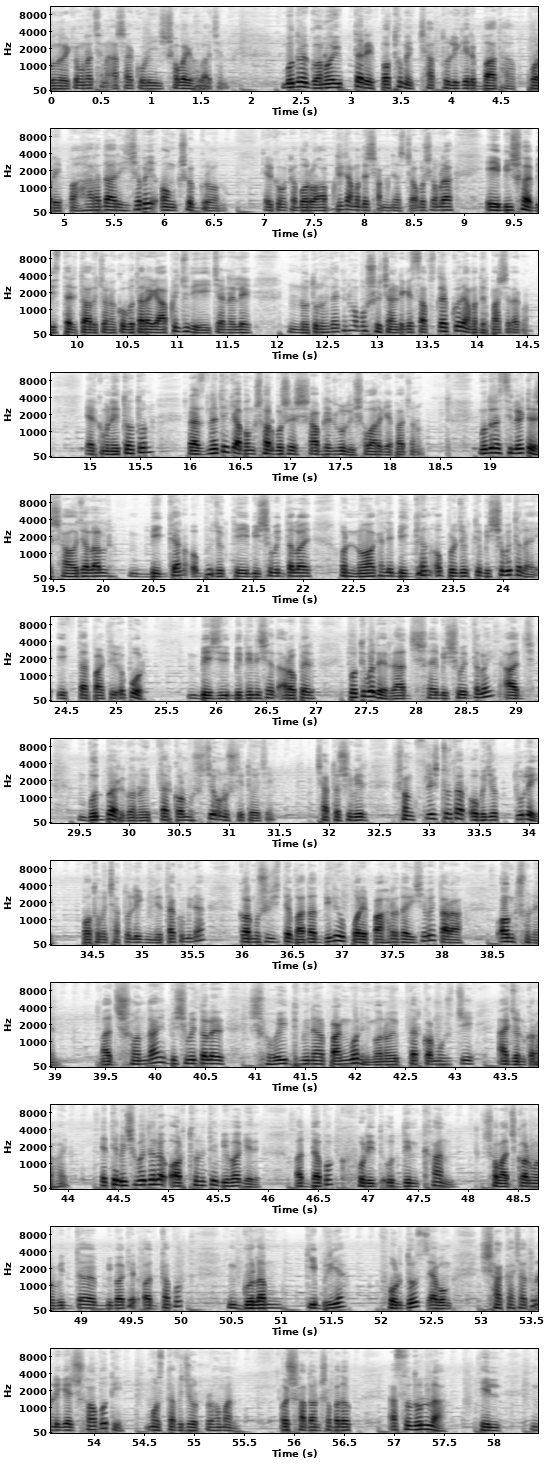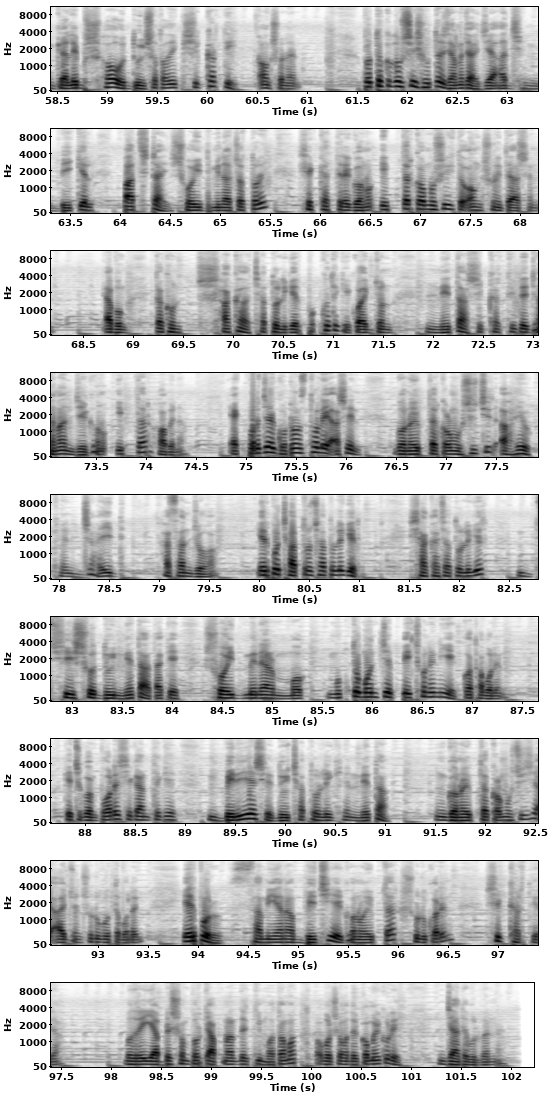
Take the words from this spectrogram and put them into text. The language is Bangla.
বন্ধুরা, কেমন আছেন? আশা করি সবাই ভালো আছেন। বন্ধুরা, গণ ইফতারের প্রথমে ছাত্রলীগের বাধা, পরে পাহারাদার হিসাবে অংশগ্রহণ। এরকম একটা বড় আপডেট আমাদের সামনে আসছে। অবশ্যই আমরা এই বিষয়ে বিস্তারিত আলোচনা করব। তার আগে আপনি যদি এই চ্যানেলে নতুন হয়ে থাকেন, অবশ্যই চ্যানেলটিকে সাবস্ক্রাইব করে আমাদের পাশে থাকুন। এরকম নিত্য নতুন রাজনৈতিক এবং সর্বশেষ আপডেটগুলি সবার আগে পাওয়ার বন্ধুরা, সিলেটের শাহজালাল বিজ্ঞান ও প্রযুক্তি বিশ্ববিদ্যালয় ও নোয়াখালী বিজ্ঞান ও প্রযুক্তি বিশ্ববিদ্যালয়ে ইফতার পার্টির ওপর বিধিনিষেধ আরোপের প্রতিবাদে রাজশাহী বিশ্ববিদ্যালয়ে আজ বুধবার গণ ইফতার কর্মসূচি অনুষ্ঠিত হয়েছে। ছাত্র শিবির সংশ্লিষ্টতার অভিযোগ তুলে প্রথমে ছাত্রলীগ নেতাকর্মীরা কর্মসূচিতে বাধা দিলেও পরে পাহারাদার হিসেবে তারা অংশ নেন। আজ সন্ধ্যায় বিশ্ববিদ্যালয়ের শহীদ মিনার প্রাঙ্গণে গণ ইফতার কর্মসূচি আয়োজন করা হয়। এতে বিশ্ববিদ্যালয়ের অর্থনীতি বিভাগের অধ্যাপক ফরিদ উদ্দিন খান, সমাজ কর্মবিদ্যা বিভাগের অধ্যাপক গোলাম কিবরিয়া, ফোরদোস এবং শাখা ছাত্রলীগের সভাপতি মোস্তাফিজুর রহমান ও সাধারণ সম্পাদক আসাদুল্লাহ হিল গালিব সহ দুই শতাধিক শিক্ষার্থী অংশ নেন। প্রত্যক্ষদর্শী সূত্রে জানা যায় যে আজ বিকেল পাঁচটায় শহীদ মিনা চত্বরে শিক্ষার্থীরা গণ ইফতার কর্মসূচিতে অংশ নিতে আসেন এবং তখন শাখা ছাত্রলীগের পক্ষ থেকে কয়েকজন নেতা শিক্ষার্থীদের জানান যে গণ ইফতার হবে না। এক পর্যায়ে ঘটনাস্থলে আসেন গণ ইফতার কর্মসূচির আহ্বায়ক জাহিদ হাসান জোহা। এরপর ছাত্র ছাত্রলীগের শাখা ছাত্রলীগের শীর্ষ দুই নেতা তাকে শহীদ মিনার মক- মুক্তমঞ্চের পেছনে নিয়ে কথা বলেন। কিছুক্ষণ পরে সেখান থেকে বেরিয়ে এসে দুই ছাত্রলীগের নেতা। গণ ইফতার কর্মসূচি আয়োজন শুরু করতে বলেন। এরপর সামিয়ানা বিছিয়ে গণ ইফতার শুরু করেন শিক্ষার্থীরা। বন্ধুরা, এই আপডেট সম্পর্কে আপনাদের কি মতামত? অবশ্যই আমাদের কমেন্ট করে জানাতে ভুলবেন না।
